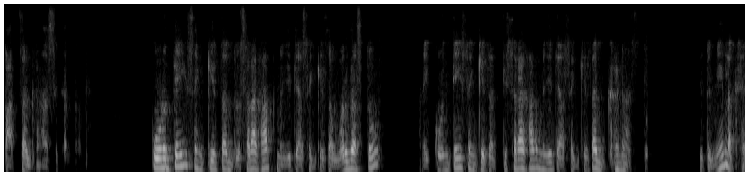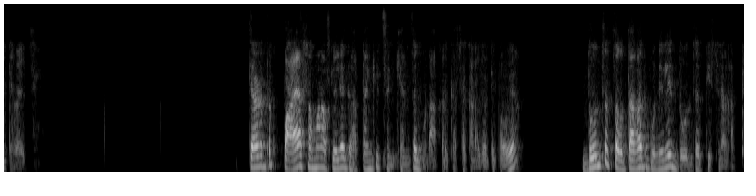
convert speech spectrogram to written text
पाचचा घन असं करतात. कोणत्याही संख्येचा दुसरा घात म्हणजे त्या संख्येचा वर्ग असतो आणि कोणत्याही संख्येचा तिसरा घात म्हणजे त्या संख्येचा घन असतो. हे तुम्ही लक्षात ठेवायचं आहे. त्यानंतर पाया समान असलेल्या घातांकित संख्यांचा गुणाकार कसा करायचा ते पाहूया. दोनचा चौथा घात गुणिले दोनचा तिसरा घात.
